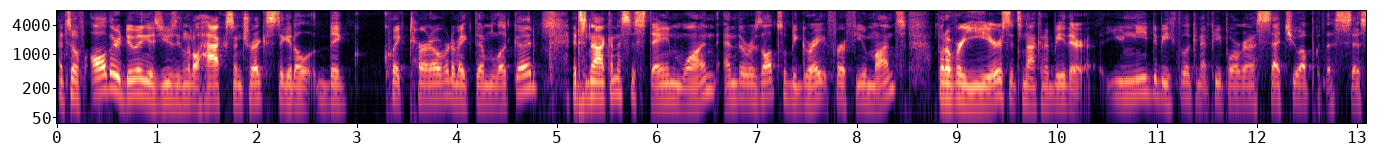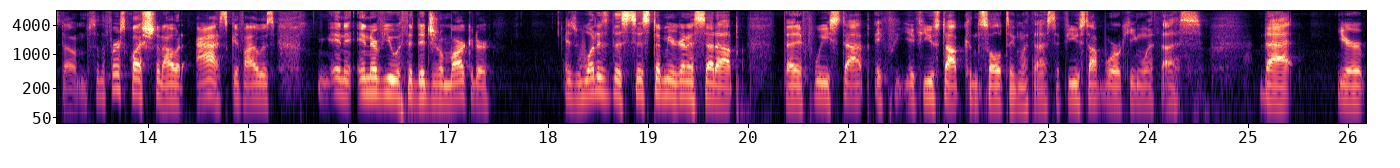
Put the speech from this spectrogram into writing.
And so if all they're doing is using little hacks and tricks to get a big quick turnover to make them look good. It's not going to sustain one, and the results will be great for a few months, but over years, it's not going to be there. You need to be looking at people who are going to set you up with a system. So, the first question I would ask if I was in an interview with a digital marketer is what is the system you're going to set up that if we stop if if you stop consulting with us if you stop working with us that you're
